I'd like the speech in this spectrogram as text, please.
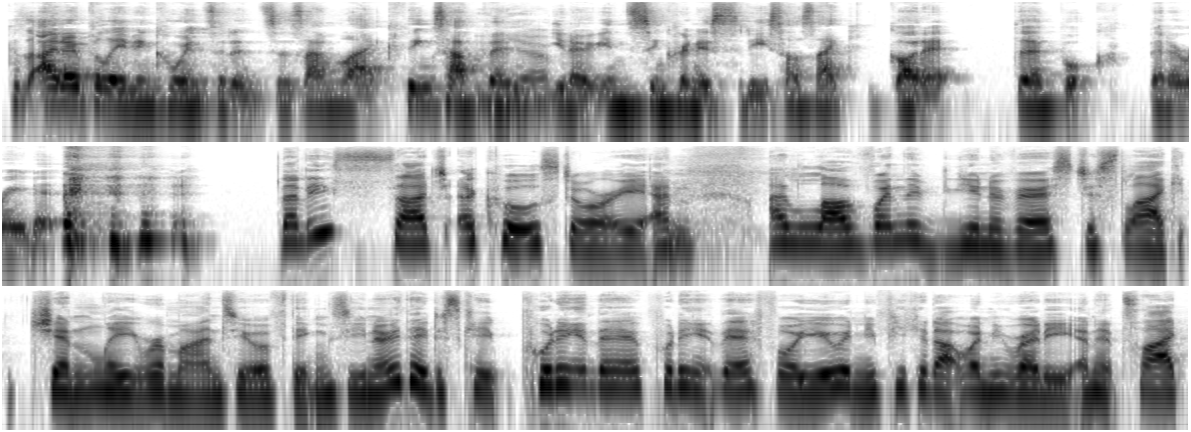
because I don't believe in coincidences. I'm like, things happen, yep. you know, in synchronicity. So I was like, got it. Third book, better read it. That is such a cool story. And I love when the universe just like gently reminds you of things. You know, they just keep putting it there, putting it there for you, and you pick it up when you're ready. And it's like,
